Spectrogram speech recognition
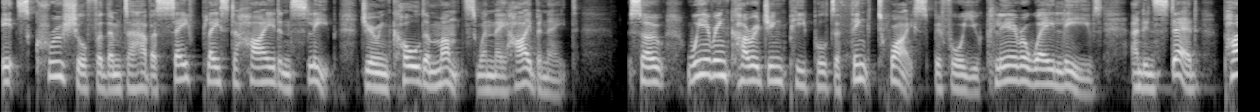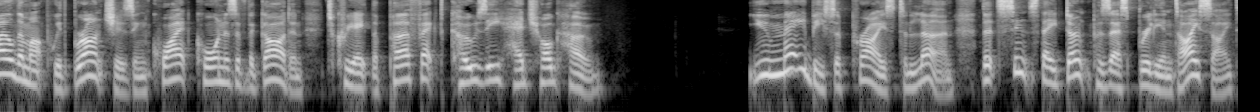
It's crucial for them to have a safe place to hide and sleep during colder months when they hibernate. So, we're encouraging people to think twice before you clear away leaves and instead pile them up with branches in quiet corners of the garden to create the perfect cozy hedgehog home. You may be surprised to learn that since they don't possess brilliant eyesight,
